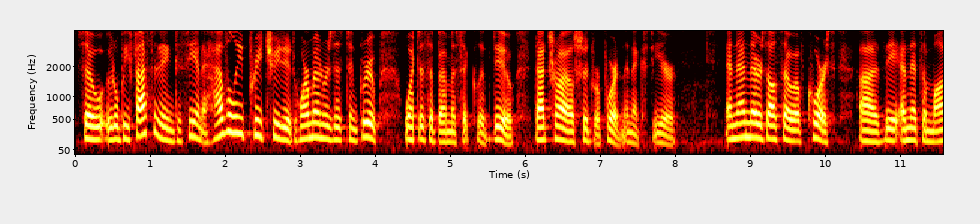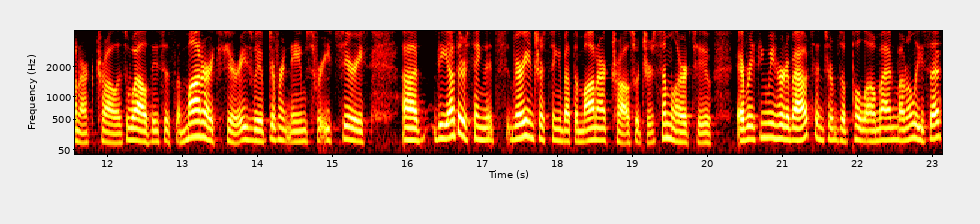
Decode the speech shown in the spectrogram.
So it'll be fascinating to see in a heavily pretreated hormone resistant group, what does abemaciclib do? That trial should report in the next year. And then there's also, of course, uh, the, and that's a Monarch trial as well. This is the Monarch series. We have different names for each series. Uh, the other thing that's very interesting about the Monarch trials, which are similar to everything we heard about in terms of Paloma and MONALEESA,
